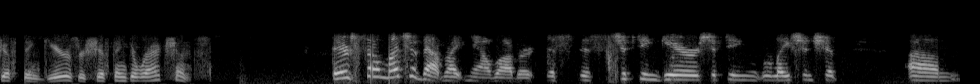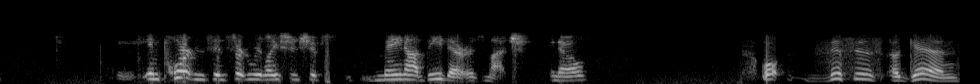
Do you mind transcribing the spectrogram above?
shifting gears or shifting directions. There's so much of that right now, Robert. This this shifting gear, shifting relationship um, importance in certain relationships may not be there as much. You know. Well, this is again,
